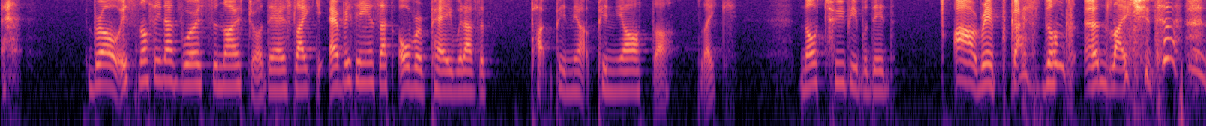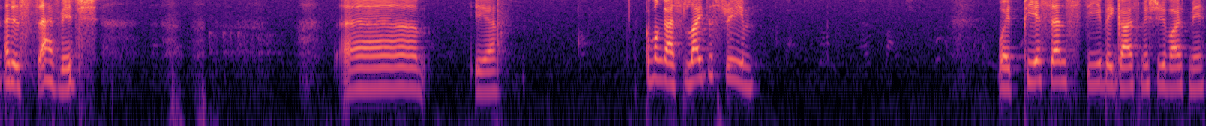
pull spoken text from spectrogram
Bro, it's nothing that worth the nitro. There's like everything is at overpay without the pinata. Like, no two people did. Ah, rip, guys, don't unlike it. that is savage. Um, yeah. Come on, guys, like the stream. Wait, PSN Steve, guys, make sure you invite me.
